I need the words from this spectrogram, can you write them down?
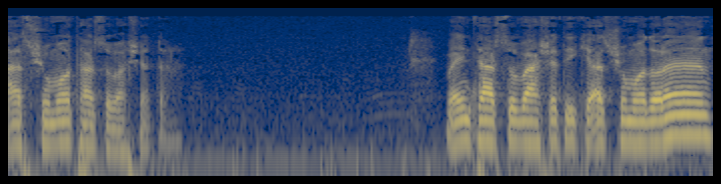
از شما ترس و وحشت دارن. و این ترس و وحشتی که از شما دارن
